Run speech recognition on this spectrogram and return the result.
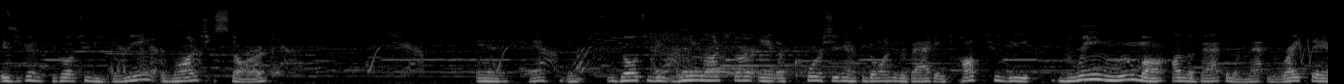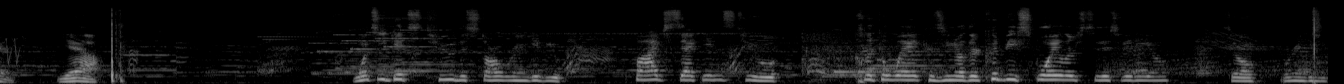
is you're going to have to go up to the green launch star. And yeah, and go to the green launch star, and of course you're gonna have to go onto the back and talk to the green Luma on the back of the map right there. Yeah. Once he gets to the star, we're gonna give you five seconds to click away, because you know there could be spoilers to this video. So we're gonna give you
